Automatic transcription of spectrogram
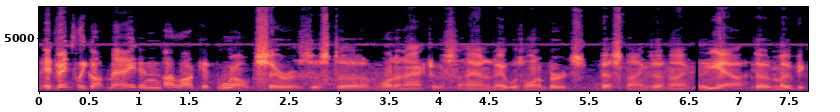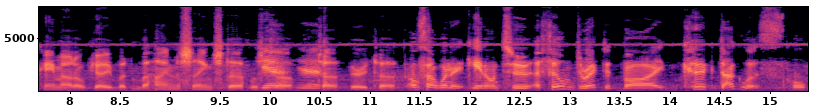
Eventually got made, and I like it. Well, Sarah's just uh, what an actress, and it was one of Burt's best things, I think. Yeah, the movie came out okay, but behind the scenes stuff was Yeah, tough, yeah. tough, very tough. Also, I want to get onto a film directed by Kirk Douglas called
